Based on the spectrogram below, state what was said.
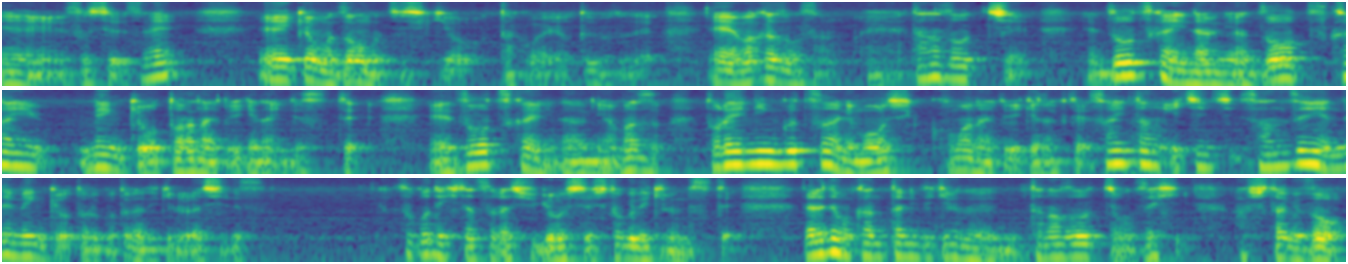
えー、そしてですね、えー今日も象の知識を蓄えようということで、えー若造さん、えー、棚蔵っちえー象使いになるには象使い免許を取らないといけないんですって、えー象使いになるにはまずトレーニングツアーに申し込まないといけなくて、最短1日3000円で免許を取ることができるらしいです。そこでひたすら修行して取得できるんですって。誰でも簡単にできるので、棚蔵っちもぜひ、ハッシュタグ象。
